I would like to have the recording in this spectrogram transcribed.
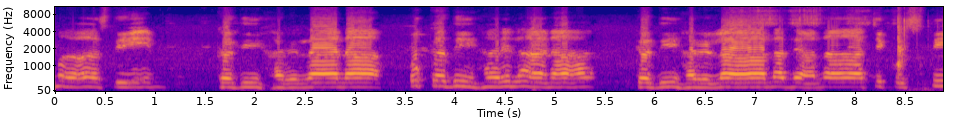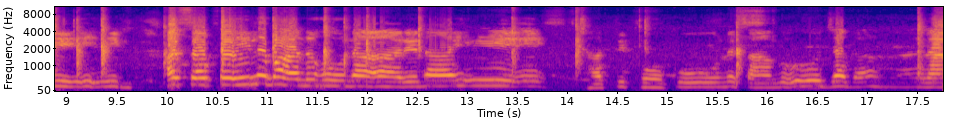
मस्ती. कधी हरला ना ओ कधी हरला ना कधी हरला ना ज्ञानाची कुस्ती. असं पहिलवान होणार नाही. छाती ठोकून सांगू जगाला.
